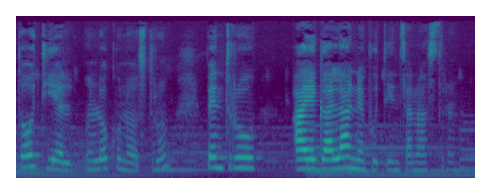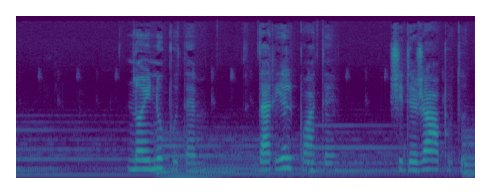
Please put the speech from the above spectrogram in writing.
tot El în locul nostru pentru a egala neputința noastră. Noi nu putem, dar El poate și deja a putut.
